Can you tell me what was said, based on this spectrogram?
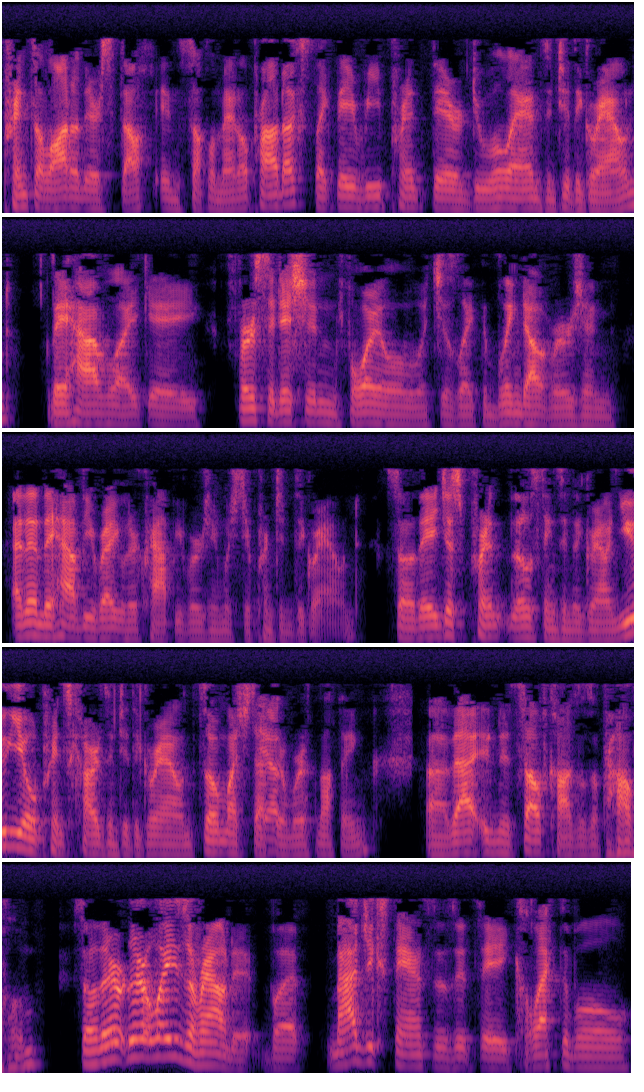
print a lot of their stuff in supplemental products. Like they reprint their dual lands into the ground. They have like a first edition foil, which is like the blinged out version, and then they have the regular crappy version, which they print into the ground. So they just print those things into the ground. Yu-Gi-Oh prints cards into the ground so much that Yep. they're worth nothing. Uh, that in itself causes a problem. So there there are ways around it, but Magic stance is it's a collectible,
